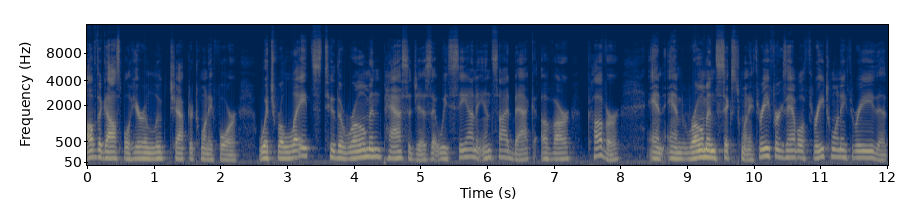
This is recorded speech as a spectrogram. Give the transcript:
of the gospel here in Luke chapter 24, which relates to the Roman passages that we see on the inside back of our cover. And and Romans 6:23 for example 3:23 that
